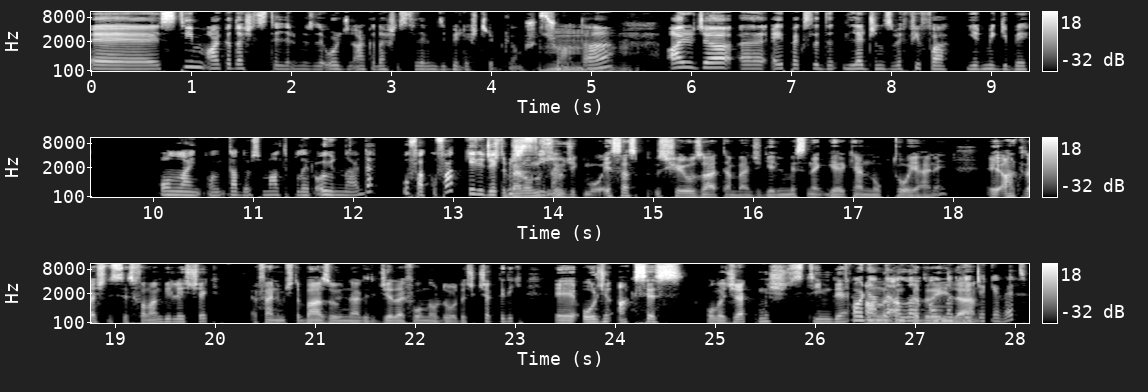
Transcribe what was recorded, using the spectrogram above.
Ee, Steam arkadaş listelerimizle Origin arkadaş listelerimizi birleştirebiliyormuşuz şu anda. Hmm. Ayrıca e, Apex Legends ve FIFA 20 gibi online oyun daha doğrusu multiplayer oyunlarda ufak ufak İşte gelecekmiş ben onu Steam'e. söyleyecektim. O esas şey o zaten bence gelinmesine gereken nokta o yani. E, arkadaş listesi falan birleşecek. Efendim işte bazı oyunlar dedik. Jedi Fallen Order orada çıkacak dedik. E, Origin Access olacakmış Steam'de Oradan da anladığım alı- kadarıyla. alınabilecek evet.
